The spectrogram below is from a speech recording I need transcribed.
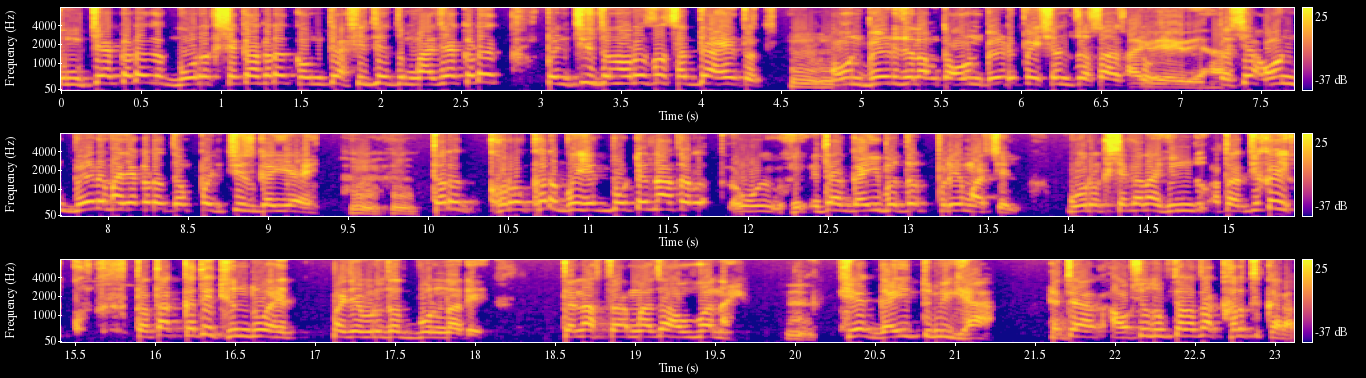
तुमच्याकडे गोरक्षकाकडे कोणते असे जे माझ्याकडे पंचवीस जनावर सध्या आहेतच. ऑन बेड ज्याला म्हणतो ऑन बेड पेशंट जसा. असतो तसे ऑन बेड माझ्याकडे पंचवीस गायी आहेत. तर खरोखर एक बोटेना जर त्या गायीबद्दल प्रेम असेल गोरक्षकांना हिंदू आता जे काही तथाकथित हिंदू आहेत माझ्या विरोधात बोलणारे त्यांना माझं आव्हान आहे. हे गायी तुम्ही घ्या. ह्याच्या औषध उपचाराचा खर्च करा.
